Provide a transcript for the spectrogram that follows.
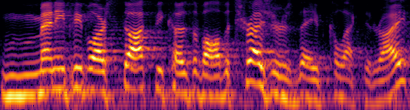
many people are stuck because of all the treasures they've collected, right?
